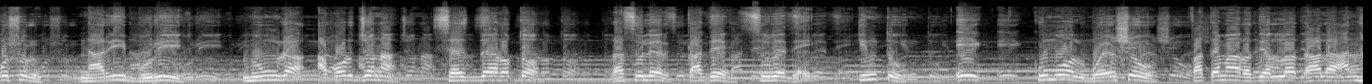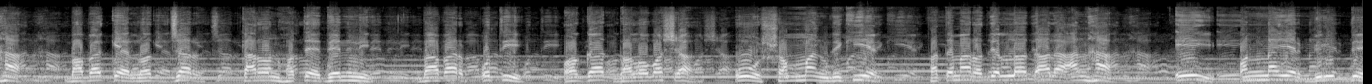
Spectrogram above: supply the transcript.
পশুর নারী, বুড়ি, নোংরা আবর্জনা সেজদারত রাসুলের কাঁধে ছুড়ে দেয়। কিন্তু এই কুমল বয়সেও ফাতেমা রদিয়াল্লাহ তালা আনহা বাবাকে লজ্জার কারণ হতে দেননি। বাবার প্রতি অগাধ ভালোবাসা ও সম্মান দেখিয়ে ফাতেমা রদিয়াল্লাহ তালা আনহা এই অন্যায়ের বিরুদ্ধে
